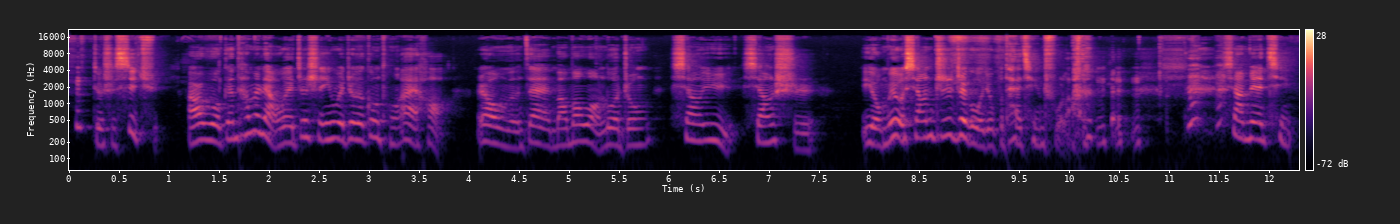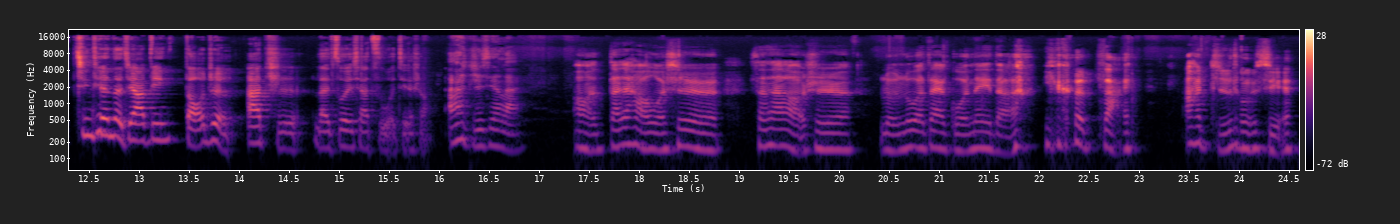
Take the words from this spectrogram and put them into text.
就是戏曲。而我跟他们两位正是因为这个共同爱好，让我们在茫茫网络中相遇相识，有没有相知，这个我就不太清楚了。下面请今天的嘉宾导整阿直来做一下自我介绍。阿直先来。哦，大家好，我是三三老师沦落在国内的一个仔阿直同学，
